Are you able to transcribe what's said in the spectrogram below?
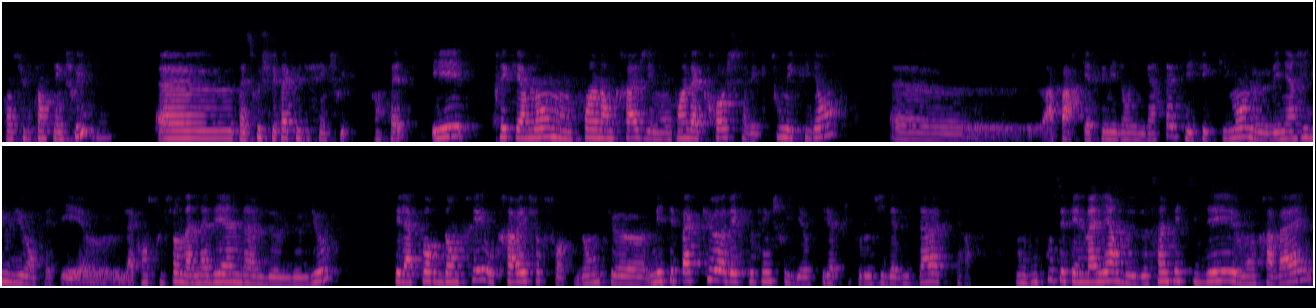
consultant Feng Shui. parce que je fais pas que du Feng Shui, en fait. Et très clairement, mon point d'ancrage et mon point d'accroche avec tous mes clients, euh, à part Café Maison Universelle, c'est effectivement l'énergie du lieu en fait. Et euh, la construction d'un ADN de, de, lieu, c'est la porte d'entrée au travail sur soi. Donc, euh, mais c'est pas que avec le Feng Shui, il y a aussi la psychologie d'habitat, etc. Donc du coup, c'était une manière de, synthétiser mon travail.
